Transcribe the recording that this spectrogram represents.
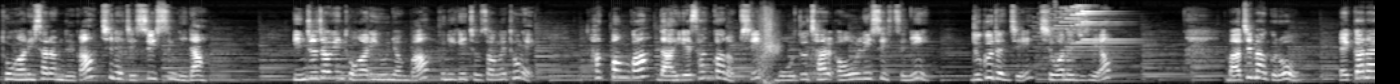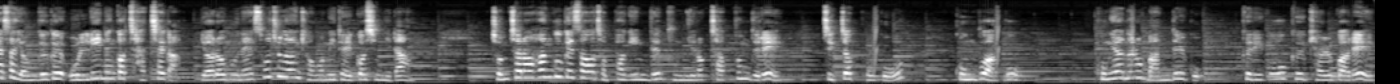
동아리 사람들과 친해질 수 있습니다. 민주적인 동아리 운영과 분위기 조성을 통해 학번과 나이에 상관없이 모두 잘 어울릴 수 있으니 누구든지 지원해주세요. 마지막으로 렉가나에서 연극을 올리는 것 자체가 여러분의 소중한 경험이 될 것입니다. 좀처럼 한국에서 접하기 힘든 북유럽 작품들을 직접 보고 공부하고 공연으로 만들고 그리고 그 결과를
